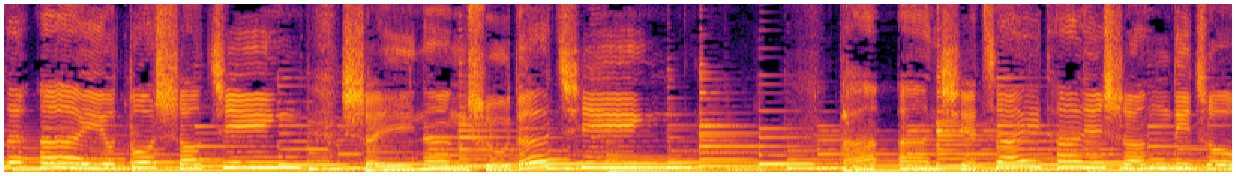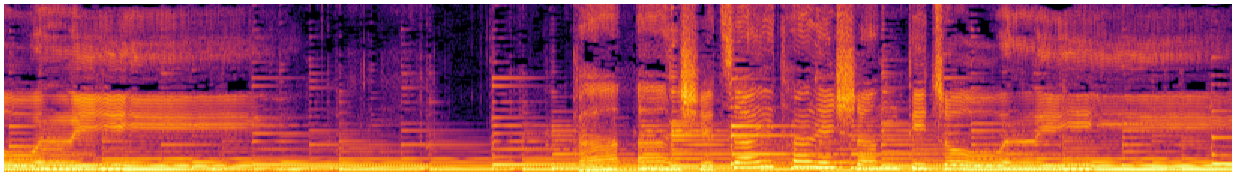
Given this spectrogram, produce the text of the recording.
的爱有多少斤？谁能数得清？答案写在她脸上的皱纹里。答案写在她脸上的皱纹里。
